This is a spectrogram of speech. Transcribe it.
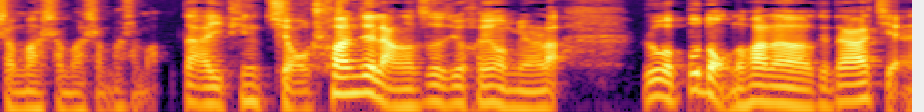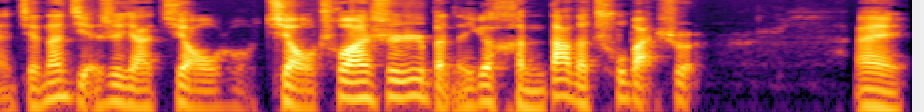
什么什么什么什么，大家一听角川这两个字就很有名了。如果不懂的话呢，给大家简简单解释一下，角角川是日本的一个很大的出版社，哎，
